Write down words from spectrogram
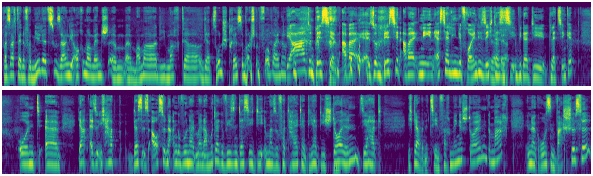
was sagt deine Familie dazu? Sagen die auch immer, Mensch, ähm, äh, Mama, die macht ja, und die hat so einen Stress immer schon vor Weihnachten? Ja, so ein bisschen, aber äh, so ein bisschen, aber nee, in erster Linie freuen die sich, ja, dass ja. es wieder die Plätzchen gibt. Und äh, ja, also ich habe, das ist auch so eine Angewohnheit meiner Mutter gewesen, dass sie die immer so verteilt hat. Die hat die Stollen, sie hat, ich glaube, eine zehnfache Menge Stollen gemacht in einer großen Waschschüssel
